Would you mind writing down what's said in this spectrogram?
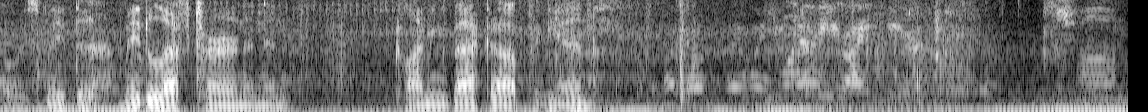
So he's made the made a left turn and then climbing back up again. You want to be right here. Um,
